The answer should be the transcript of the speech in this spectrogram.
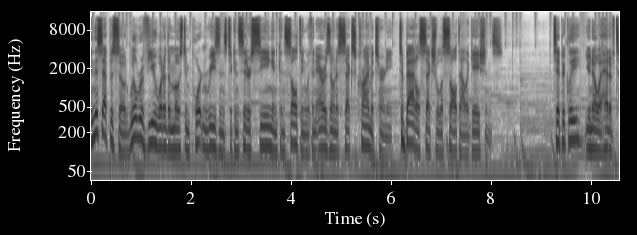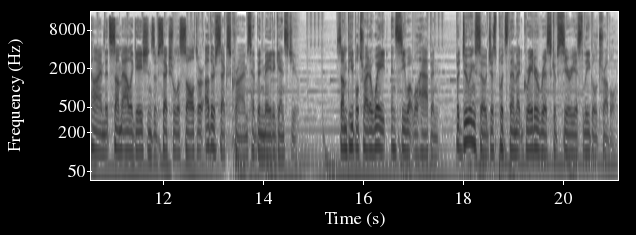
In this episode, we'll review what are the most important reasons to consider seeing and consulting with an Arizona sex crime attorney to battle sexual assault allegations. Typically, you know ahead of time that some allegations of sexual assault or other sex crimes have been made against you. Some people try to wait and see what will happen, but doing so just puts them at greater risk of serious legal trouble.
